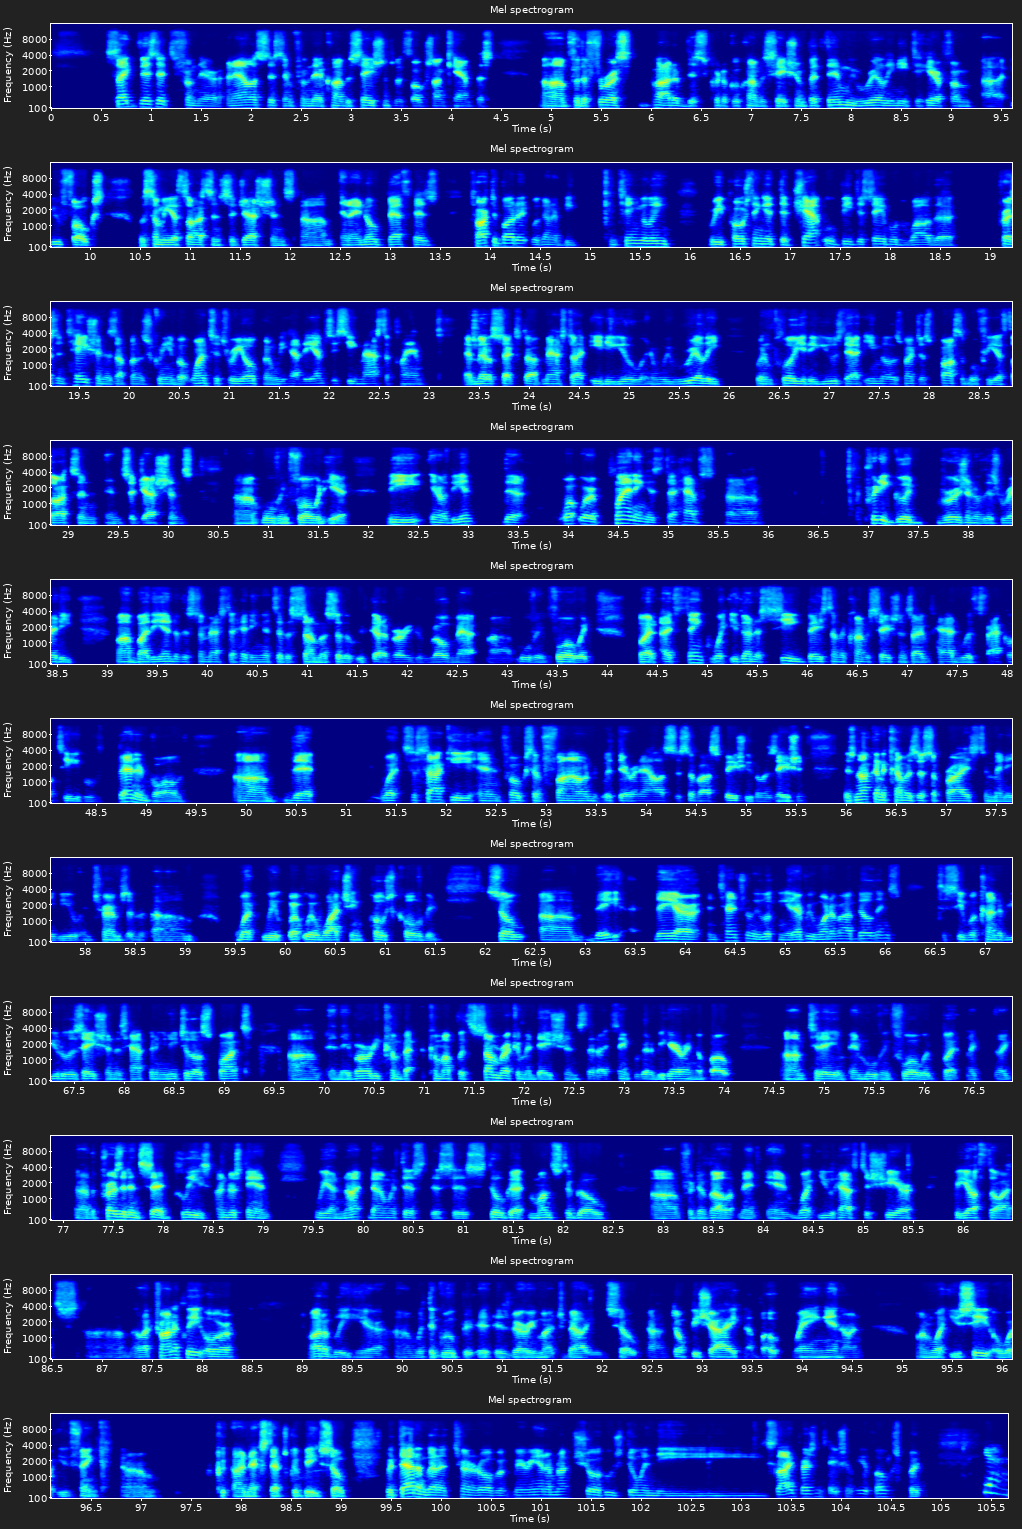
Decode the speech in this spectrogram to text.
site visits, from their analysis, and from their conversations with folks on campus um, for the first part of this critical conversation. But then we really need to hear from uh, you folks with some of your thoughts and suggestions. Um, and I know Beth has talked about it. We're going to be continually reposting it. The chat will be disabled while the presentation is up on the screen, but once it's reopened, we have the MCC master plan at middlesex.mass.edu, and we really would implore you to use that email as much as possible for your thoughts and, and suggestions uh, moving forward here. The, you know, the, the, what we're planning is to have uh, a pretty good version of this ready um, by the end of the semester heading into the summer so that we've got a very good roadmap uh, moving forward. But I think what you're going to see based on the conversations I've had with faculty who've been involved, um, that what Sasaki and folks have found with their analysis of our space utilization is not going to come as a surprise to many of you in terms of um, what we what we're watching post COVID. So um, they they are intentionally looking at every one of our buildings to see what kind of utilization is happening in each of those spots. Um, and they've already come back, come up with some recommendations that I think we're going to be hearing about um, today and moving forward. But like like uh, the president said, please understand, we are not done with this. This is still got months to go uh, for development, and what you have to share for your thoughts um, electronically or audibly here uh, with the group is very much valued. So uh, don't be shy about weighing in on on what you see or what you think um, our next steps could be. So with that, I'm going to turn it over. Marianne, I'm not sure who's doing the slide presentation for you folks, but. Yeah,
